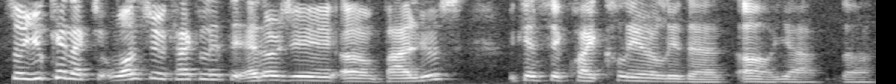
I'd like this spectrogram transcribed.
So you can actually once you calculate the energy um, values you can see quite clearly that oh yeah the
